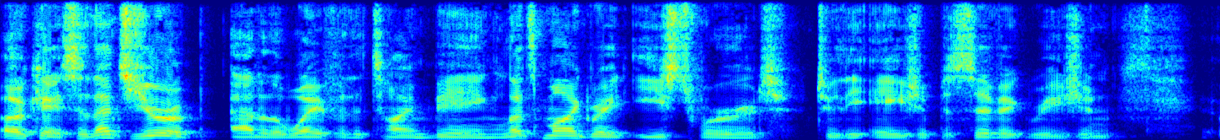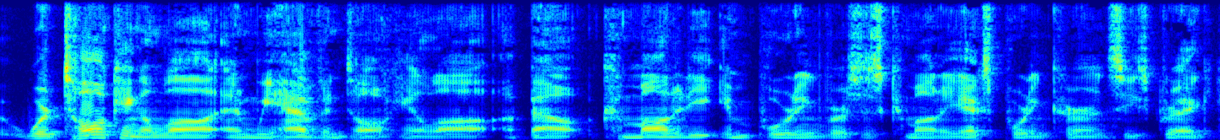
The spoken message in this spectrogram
Okay, so that's Europe out of the way for the time being. Let's migrate eastward to the Asia Pacific region. We're talking a lot, and we have been talking a lot about commodity importing versus commodity exporting currencies, Greg.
